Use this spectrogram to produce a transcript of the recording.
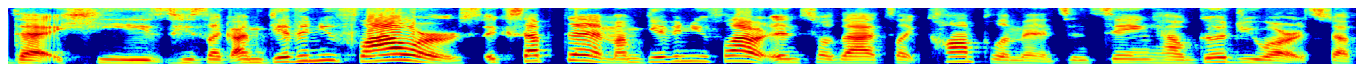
that he's he's like, I'm giving you flowers, accept them, I'm giving you flowers. And so that's like compliments and seeing how good you are at stuff.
